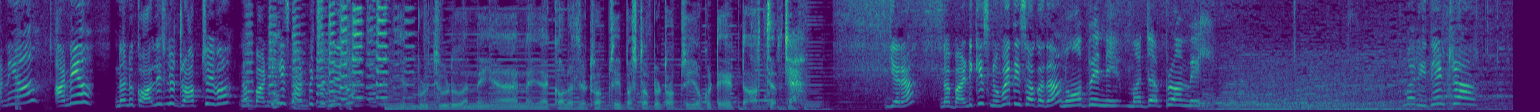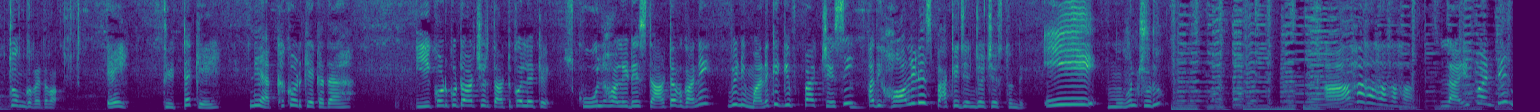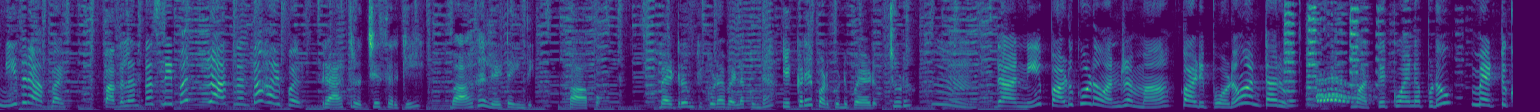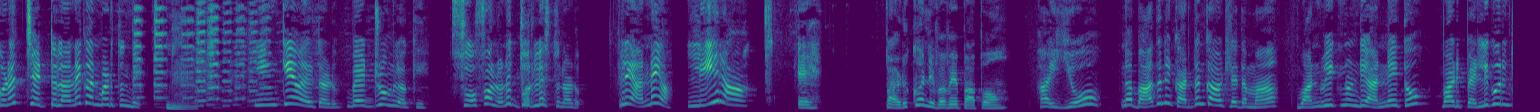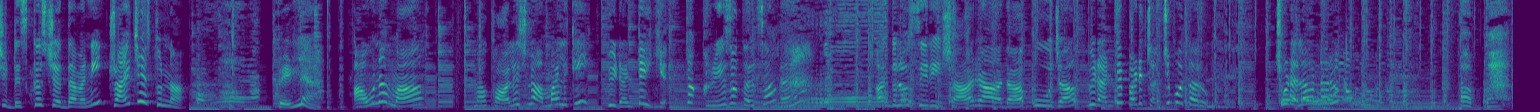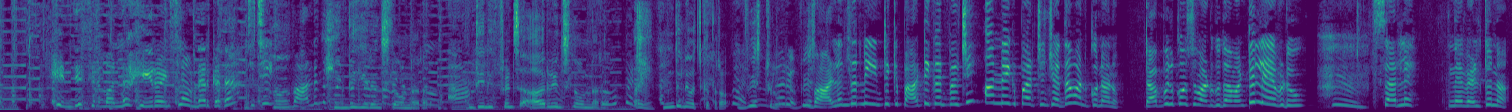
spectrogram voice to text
అనయ్య అనయ్య నన్ను కాలేజ్లో డ్రాప్ చేయవా? నా బండికి కనిపించట్లేదు. ఇప్పుడు చూడు అన్నయ్య అన్నయ్య కాలేజ్లో డ్రాప్ చేయి బస్ స్టాప్లో డ్రాప్ చేయి ఒకటే టార్చర్ చా ఎరా నా బండికి నువ్వే తీసావు కదా? నో పిన్ని మదర్ ప్రామిస్ మరి ఇదేంట్రా దొంగ వెదవ ఏయ్ తిట్టకే నీ అక్క కొడుకే కదా. ఈ కొడుకు టార్చర్ తట్టుకోలేకే. స్కూల్ హాలిడే స్టార్ట్ అవ్వగానే వీని మనకి గిఫ్ట్ ప్యాక్ చేసి అది హాలిడేస్ ప్యాకేజ్ ఎంజాయ్ చేస్తుంది. ఈ మోహన్ చూడు. లైఫ్ అంటే నీదిరా అబ్బాయి. పగలంతా స్లీపర్ రాత్రంతా హైపర్. రాత్రి వచ్చేసరికి బాగా లేట్ అయింది. పాపం. బెడ్రూమ్కి కూడా వెళ్ళకుండా ఇక్కడే పడుకుండిపోయాడు. చూడు. దాన్ని పడుకోవడం అనరమ్మా. పడిపోవడం అంటారు. మత్తెక్కువైనప్పుడు మెట్టు కూడా చెట్టులానే కనబడుతుంది. ఇంకేం వెళ్తాడు బెడ్రూమ్లోకి సోఫాలోనే దొర్లేస్తున్నాడు. రే అన్నయ్య లేరా? ఏ పడుకోనివ్వవే పాపం. అయ్యో నా బాధ నీకు అర్థం కావట్లేదమ్మా. వన్ వీక్ నుండి అన్నయ్యతో వాడి పెళ్ళి గురించి డిస్కస్ చేద్దామని ట్రై చేస్తున్నా. పెళ్ళా? అవునమ్మా. మా కాలేజ్లో అమ్మాయిలకి వీడంటే ఎంత క్రేజో తెలుసా? అందులో శిరీష రాధా పూజ వీడంటే పడి చచ్చిపోతారు. చూడు ఎలా ఉన్నారు? అబ్బా. హిందీ సినిమాల్లో హీరోయిన్స్లో ఉన్నారు కదా? చిచి వాళ్ళని హిందీ హీరోయిన్స్లో ఉన్నారా? దీని ఫ్రెండ్స్ ఆ రేంజ్లో ఉన్నారా? ముందు లేవచ్చు కదరా. వేస్ట్ వాళ్ళందరినీ ఇంటికి పార్టీ కనిపించి అన్నయ్యకి పరిచయం చేద్దాం అనుకున్నాను. డబ్బుల కోసం అడుగుదామంటే లేవుడు. సర్లే నేను వెళ్తున్నా.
